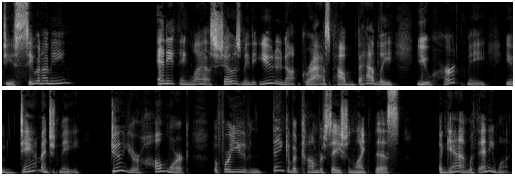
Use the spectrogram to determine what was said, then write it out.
Do you see what I mean? Anything less shows me that you do not grasp how badly you hurt me, you damaged me. Do your homework before you even think of a conversation like this again with anyone.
